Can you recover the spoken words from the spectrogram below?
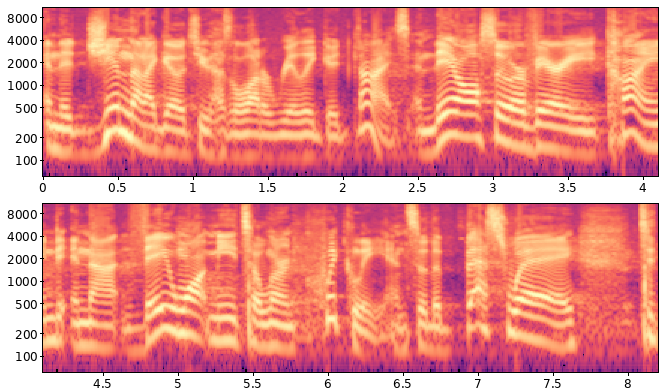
And the gym that I go to has a lot of really good guys. And they also are very kind in that they want me to learn quickly. And so the best way to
